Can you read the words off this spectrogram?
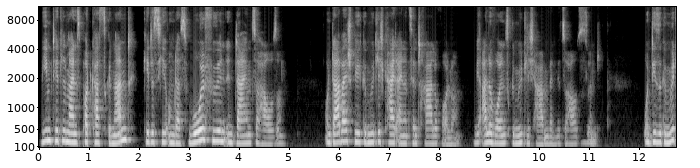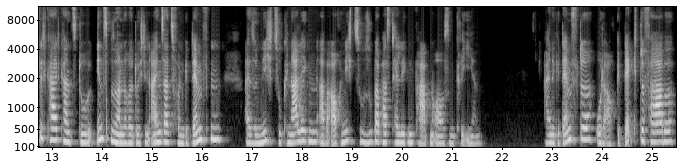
Wie im Titel meines Podcasts genannt, geht es hier um das Wohlfühlen in deinem Zuhause. Und dabei spielt Gemütlichkeit eine zentrale Rolle. Wir alle wollen es gemütlich haben, wenn wir zu Hause sind. Und diese Gemütlichkeit kannst du insbesondere durch den Einsatz von gedämpften, also nicht zu knalligen, aber auch nicht zu superpastelligen Farbnuancen kreieren. Eine gedämpfte oder auch gedeckte Farbe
